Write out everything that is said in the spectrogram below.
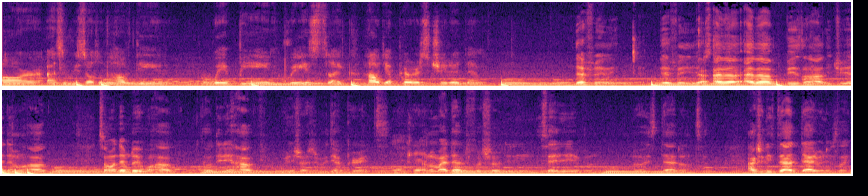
are as a result of how they were being raised, like how their parents treated them? Definitely, definitely. Either, either based on how they treated them or how some of them don't even have or they didn't have relationship with their parents. Okay. I know my dad for sure didn't. He said he didn't even know his dad until actually his dad died when he was like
